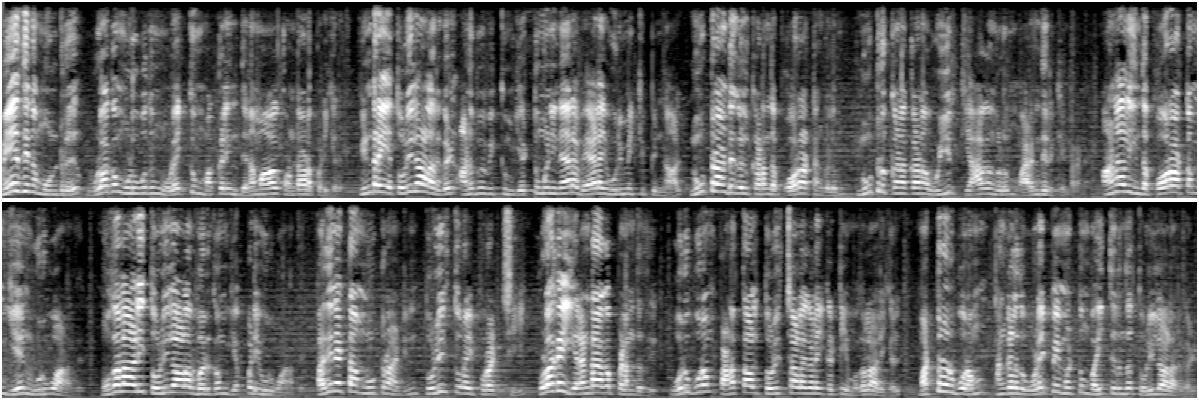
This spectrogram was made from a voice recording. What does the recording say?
மே தினம் ஒன்று உலகம் முழுவதும் உழைக்கும் மக்களின் தினமாக கொண்டாடப்படுகிறது. இன்றைய தொழிலாளர்கள் அனுபவிக்கும் எட்டு மணி நேர வேலை உரிமைக்கு பின்னால் நூற்றாண்டுகள் கடந்த போராட்டங்களும் நூற்றுக்கணக்கான உயிர் தியாகங்களும் மறைந்திருக்கின்றன. ஆனால் இந்த போராட்டம் ஏன் உருவானது? முதலாளி தொழிலாளர் வர்க்கம் எப்படி உருவானது? பதினெட்டாம் நூற்றாண்டின் தொழில்துறை புரட்சி உலகை இரண்டாக பிளந்தது. ஒரு புறம் பணத்தால் தொழிற்சாலைகளை கட்டிய முதலாளிகள் மற்றொரு புறம் தங்களது உழைப்பை மட்டும் வைத்திருந்த தொழிலாளர்கள்.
